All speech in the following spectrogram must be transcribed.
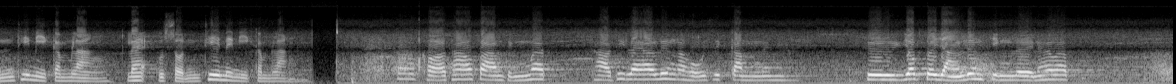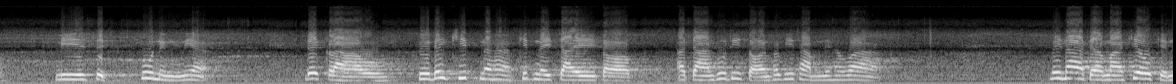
ลที่มีกำลัง และกุศลที่ไม่มีกำลัง ก็ขอเท้าความถึงเมื่อคราวที่แล้วเรื่องอโหสิกรรมนะคื คือยกตัวอย่างเรื่องจริงเลยนะว่า มีสิทธิ์ผู้หนึ่งเนี่ย ได้กล่าวคือได้คิดนะคะคิดในใจต่ออาจารย์ผู้ที่สอนพระพิธรรมเนี่ยว่า ไม่น่าจะมาเขี่ยวเข็น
